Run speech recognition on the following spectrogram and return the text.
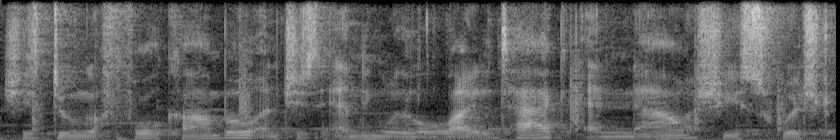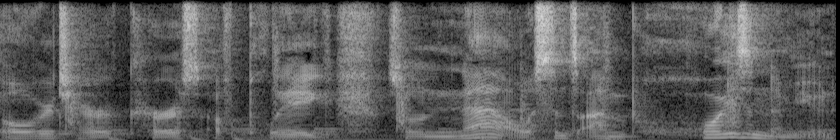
She's doing a full combo, and she's ending with a light attack, and now she switched over to her Curse of Plague. So now, since I'm poison immune,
